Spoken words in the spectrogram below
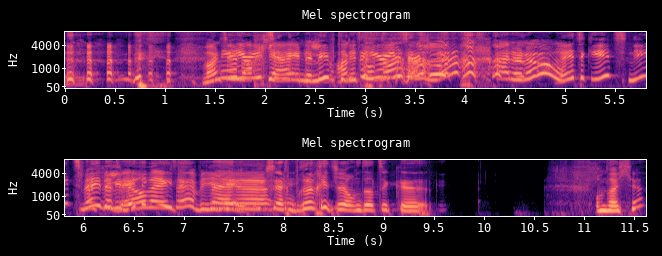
nee. Wanneer hier dacht jij in- de liefde? Dit komt nooit in zo lucht. I don't know. Weet ik iets? Niet? Nee, dat jullie weet wel ik weten. Hebben Nee, jullie, eh, ik zeg bruggetje omdat ik... eh, Omdat je?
